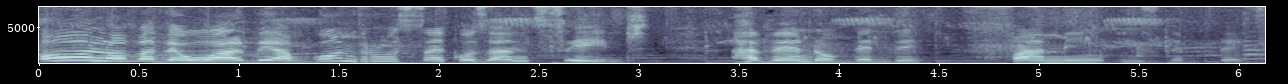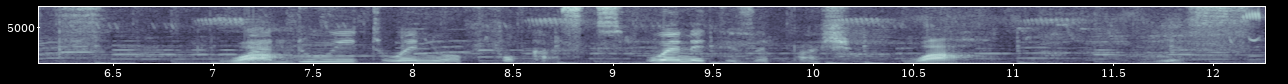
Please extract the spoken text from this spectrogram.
all over the world. They have gone through cycles and said, at the end of the day, farming is the best. But Wow. do it when you are focused, when it is a passion. Wow. Yes.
